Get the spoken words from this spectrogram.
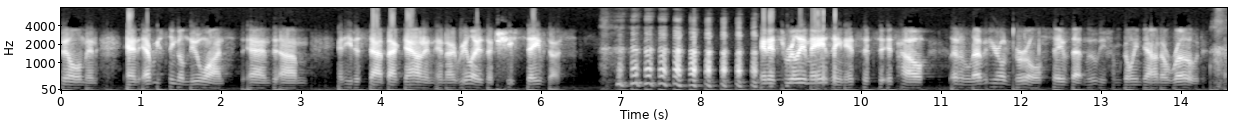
film, and and every single nuance. And um, and he just sat back down, and, and I realized that she saved us and it's really amazing. It's it's it's how an 11 year old girl saved that movie from going down a road, a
